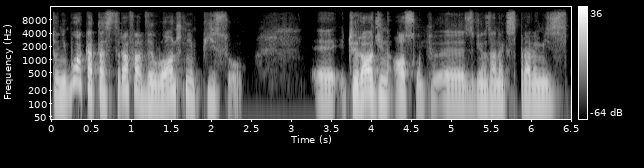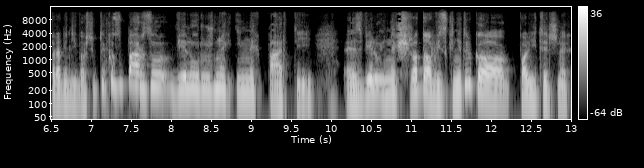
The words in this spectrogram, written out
to nie była katastrofa wyłącznie PiSu y, czy rodzin osób y, związanych z prawem i sprawiedliwością, tylko z bardzo wielu różnych innych partii, y, z wielu innych środowisk, nie tylko politycznych.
